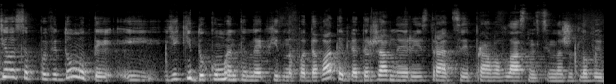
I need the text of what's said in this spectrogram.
Хотілося б повідомити, які документи необхідно подавати для державної реєстрації права власності на житловий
